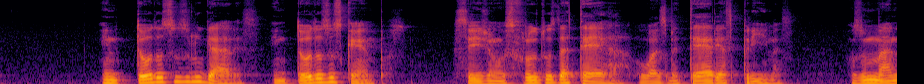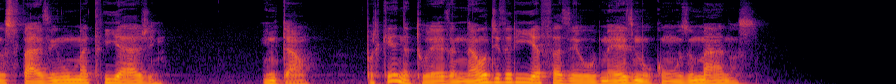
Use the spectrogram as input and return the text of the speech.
Em todos os lugares, em todos os campos, sejam os frutos da terra ou as matérias-primas, os humanos fazem uma triagem. Então, por que a natureza não deveria fazer o mesmo com os humanos?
